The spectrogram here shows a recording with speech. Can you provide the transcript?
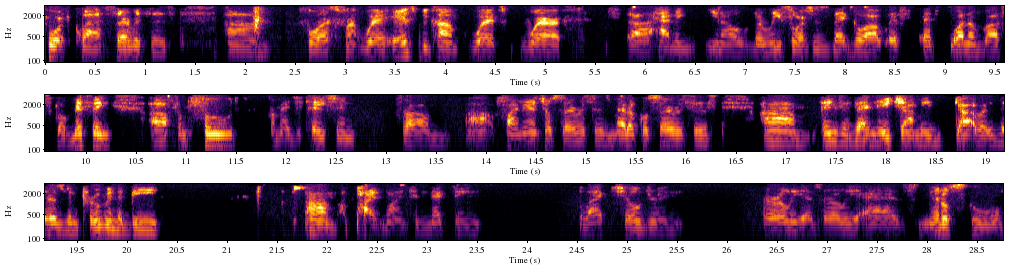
fourth class services um, for us from where it's become where it's where uh, having you know the resources that go out if if one of us go missing, uh, from food, from education, from uh, financial services, medical services, um, things of that nature. I mean, God, there's been proven to be um, a pipeline connecting black children early as early as middle school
